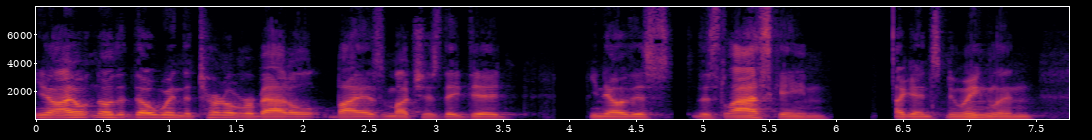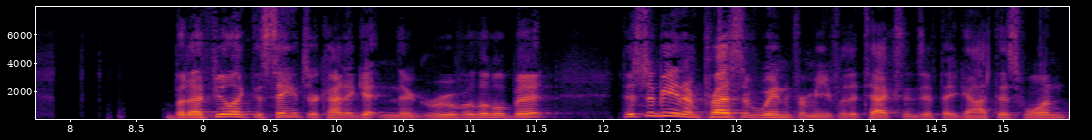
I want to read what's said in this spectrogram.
You know, I don't know that they'll win the turnover battle by as much as they did, you know, this this last game against New England. But I feel like the Saints are kind of getting their groove a little bit. This would be an impressive win for me for the Texans if they got this one.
